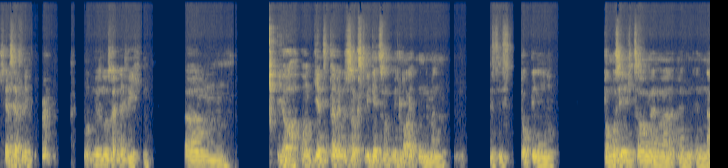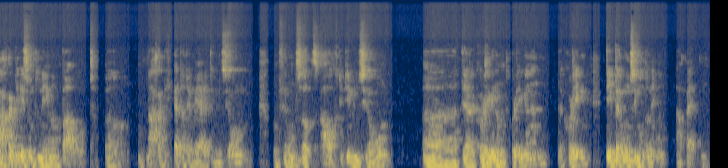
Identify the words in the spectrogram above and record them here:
Sehr, sehr flexibel und müssen uns halt nicht richten. Ähm, ja, und jetzt, wenn du sagst, wie geht es uns mit Leuten, ich meine, das ist, da bin ich, da muss ich echt sagen, wenn man ein, ein nachhaltiges Unternehmen baut, äh, und Nachhaltigkeit hat ja mehrere Dimensionen. Und für uns hat es auch die Dimension äh, der Kolleginnen und Kolleginnen, der Kollegen, die bei uns im Unternehmen arbeiten.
